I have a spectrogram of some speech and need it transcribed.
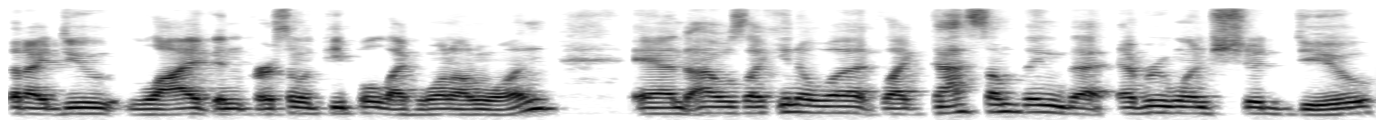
that I do live in person with people, like one on one. And I was like, you know what? Like that's something that everyone should do.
